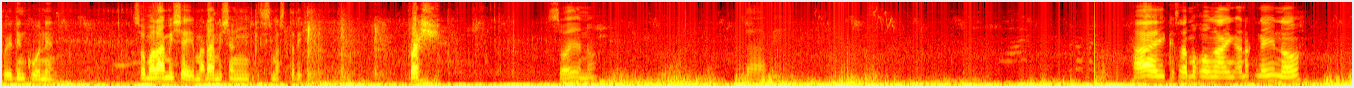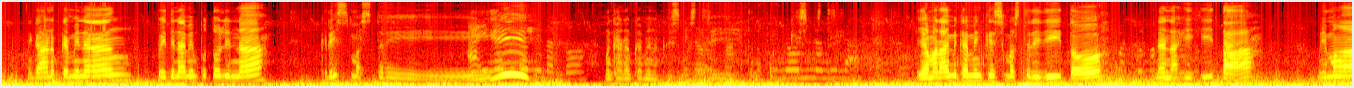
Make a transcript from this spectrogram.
pwedeng kunin. So marami siya eh, marami siyang Christmas tree. Fresh. So ayan no. Dami. Hi, kasama ko nga yung anak ngayon no. Naghahanap kami ng pwede namin putulin na Christmas tree. Ay. Maghanap kami ng Christmas tree. Ito na po, Pinon Christmas tree. Kaya marami kaming Christmas tree dito na nakikita. May mga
